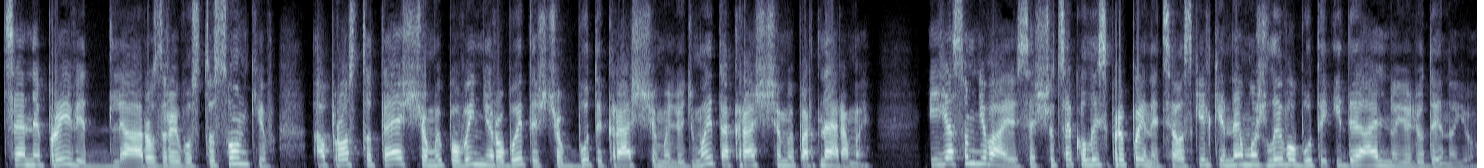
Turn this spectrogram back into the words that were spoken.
Це не привід для розриву стосунків, а просто те, що ми повинні робити, щоб бути кращими людьми та кращими партнерами. І я сумніваюся, що це колись припиниться, оскільки неможливо бути ідеальною людиною.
